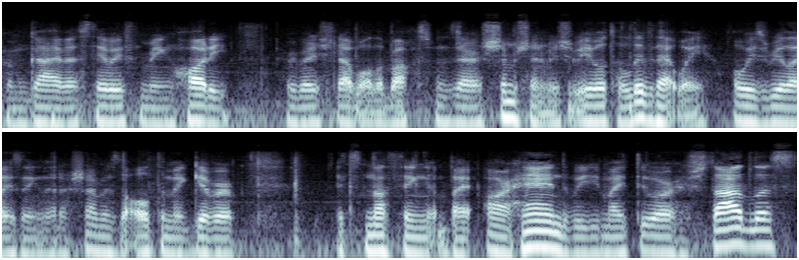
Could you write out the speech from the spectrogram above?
from gaiva, stay away from being haughty. Everybody should have all the brachas from Zera Shimshon. We should be able to live that way, always realizing that Hashem is the ultimate giver. It's nothing by our hand. We might do our hishtadlus,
